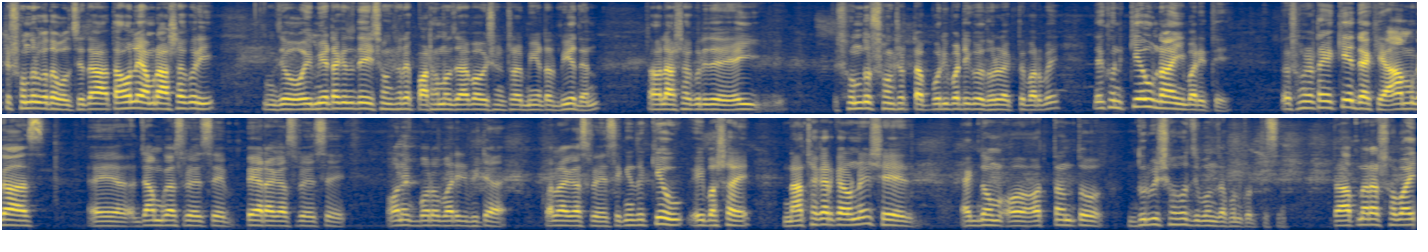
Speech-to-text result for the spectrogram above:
একটা সুন্দর কথা বলছে। তা, তাহলে আমরা আশা করি যে ওই মেয়েটাকে যদি এই সংসারে পাঠানো যায় বা ওই সংসারে মেয়েটার বিয়ে দেন, তাহলে আশা করি যে এই সুন্দর সংসারটা পরিপাটি করে ধরে রাখতে পারবে। দেখুন, কেউ নাই বাড়িতে। তো সংসারটাকে কে দেখে? আম গাছ জাম গাছ রয়েছে, পেয়ারা গাছ রয়েছে, অনেক বড় বাড়ির ভিটা। কলা গাছ রয়েছে। কিন্তু কেউ এই বাসায় না থাকার কারণে সে একদম অত্যন্ত দুর্বিষহ জীবনযাপন করতেছে। তা আপনারা সবাই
